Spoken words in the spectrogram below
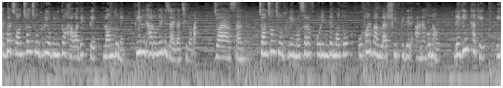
একবার চঞ্চল চৌধুরী অভিনীত হাওয়া দেখতে নন্দনে তিল ধারণের জায়গা ছিল না। জয়া আহসান চঞ্চল চৌধুরী, মোশারফ করিমদের মতো ওপার বাংলার শিল্পীদের আনাগোনাও লেগেই থাকে এই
